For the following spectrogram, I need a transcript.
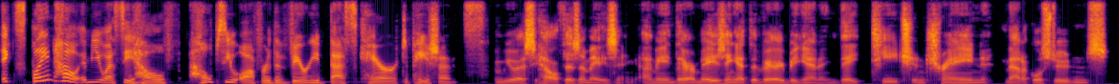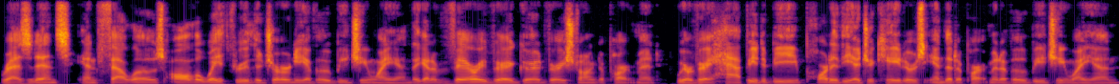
Explain how MUSC Health helps you offer the very best care to patients. MUSC Health is amazing. I mean, they're amazing at the very beginning. They teach and train medical students, residents, and fellows all the way through the journey of OBGYN. They got a very, very good, very strong department. We are very happy to be part of the educators in the Department of OBGYN.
